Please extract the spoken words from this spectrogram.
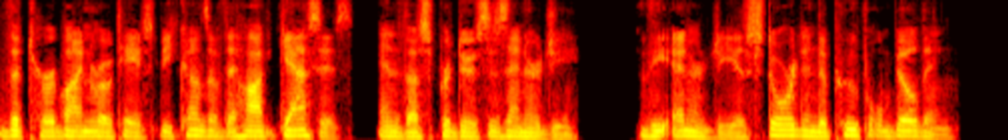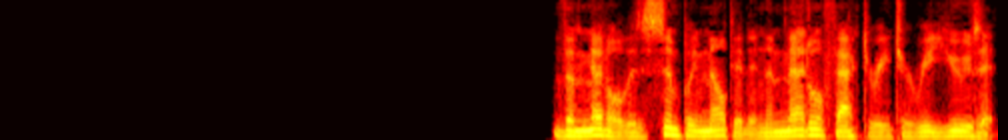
The turbine rotates because of the hot gases, and thus produces energy. The energy is stored in the pupil building. The metal is simply melted in the metal factory to reuse it.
